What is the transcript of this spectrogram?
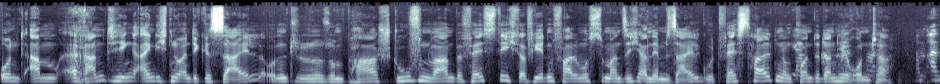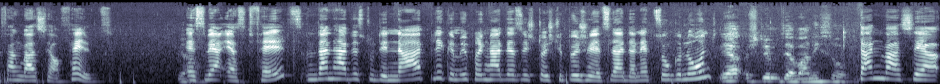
Und am Rand hing eigentlich nur ein dickes Seil und äh, so ein paar Stufen waren befestigt. Auf jeden Fall musste man sich an dem Seil gut festhalten und Ja, konnte dann hier Anfang- runter. Am Anfang war es ja auch Fels. Es wäre erst Fels und dann hattest du den Naheblick. Im Übrigen hat er sich durch die Büsche jetzt leider nicht so gelohnt. Ja, stimmt, der war nicht so. Dann war es sehr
